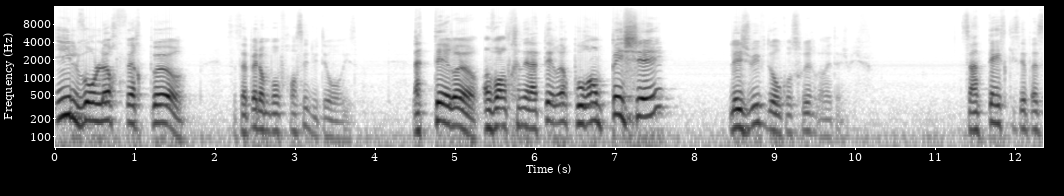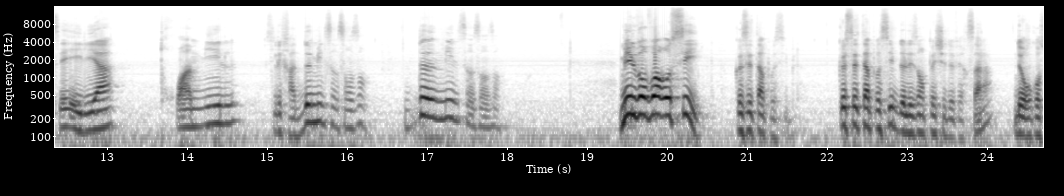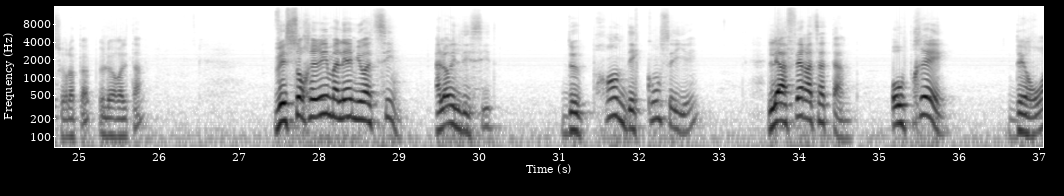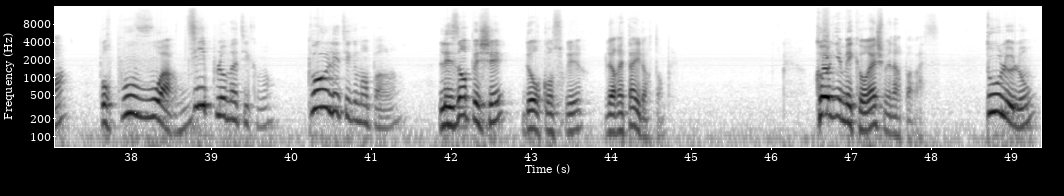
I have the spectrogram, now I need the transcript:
ils vont leur faire peur. Ça s'appelle en bon français du terrorisme. La terreur. On va entraîner la terreur pour empêcher les juifs de reconstruire leur État juif. C'est un texte qui s'est passé il y a 3000, 2500 ans. 2500 ans. Mais ils vont voir aussi que c'est impossible. Que c'est impossible de les empêcher de faire ça là, de reconstruire leur peuple, leur État. Alors ils décident de prendre des conseillers, les affaires à Satan, auprès des rois, pour pouvoir diplomatiquement, politiquement parlant, les empêcher de reconstruire leur État et leur temple. Koresh Menarparas. Tout le long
